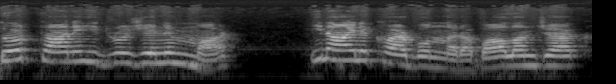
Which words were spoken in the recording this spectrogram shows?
4 tane hidrojenim var. Yine aynı karbonlara bağlanacak.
